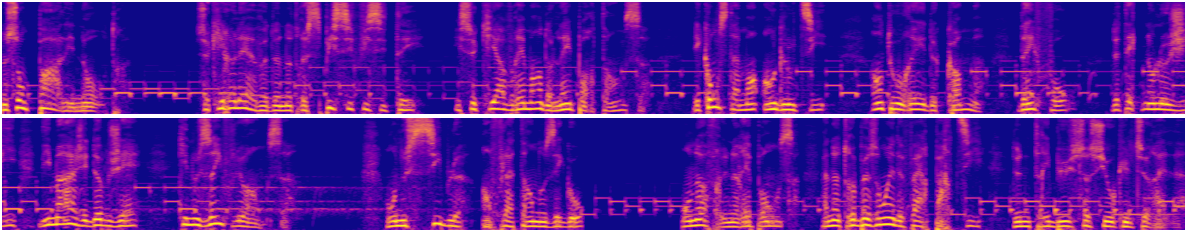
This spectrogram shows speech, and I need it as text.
ne sont pas les nôtres. Ce qui relève de notre spécificité et ce qui a vraiment de l'importance est constamment englouti, entouré de com, d'infos, de technologies, d'images et d'objets qui nous influencent. On nous cible en flattant nos égaux. On offre une réponse à notre besoin de faire partie d'une tribu socio-culturelle.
